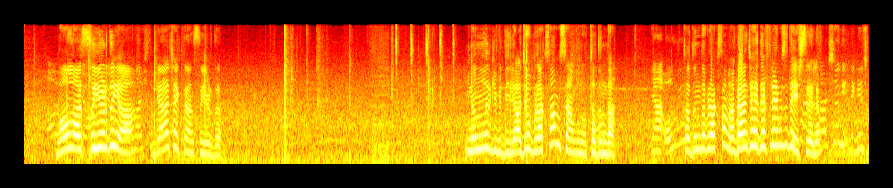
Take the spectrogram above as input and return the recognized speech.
Vallahi sıyırdı ya. Gerçekten sıyırdı. İnanılır gibi değil ya. Acaba bıraksan mı sen bunu tadında? Ya olmuyor. Tadında bıraksan? Ha, Bence hedeflerimizi değiştirelim. Karşıya ge- geçtim.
